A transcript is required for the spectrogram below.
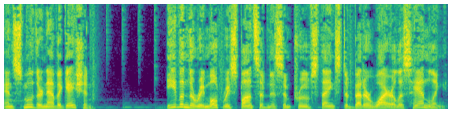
and smoother navigation. Even the remote responsiveness improves thanks to better wireless handling.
